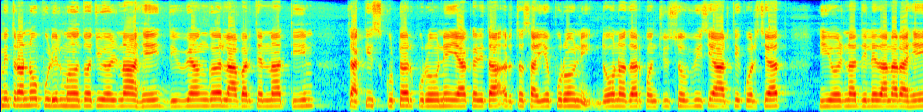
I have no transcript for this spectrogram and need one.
मित्रांनो पुढील महत्त्वाची योजना आहे दिव्यांग लाभार्थ्यांना तीन चाकी स्कूटर पुरवणे याकरिता अर्थसहाय्य पुरवणे. दोन हजार पंचवीस सव्वीस या आर्थिक वर्षात ही योजना दिली जाणार आहे.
